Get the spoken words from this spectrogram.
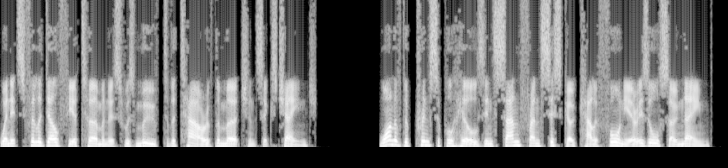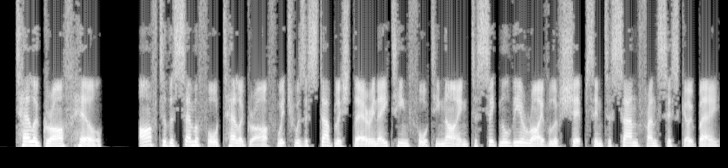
when its Philadelphia terminus was moved to the Tower of the Merchants Exchange. One of the principal hills in San Francisco, California is also named Telegraph Hill after the semaphore telegraph which was established there in 1849 to signal the arrival of ships into San Francisco Bay.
